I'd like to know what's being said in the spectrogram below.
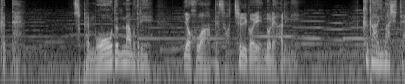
그때 숲의 모든 나무들이 여호와 앞에서 즐거이 노래하리니 그가 임하시되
